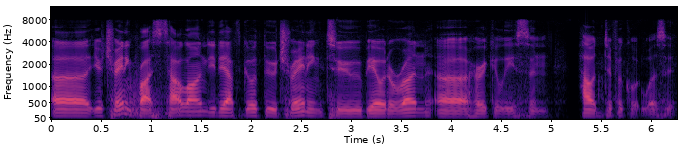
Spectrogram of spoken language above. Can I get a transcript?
Uh, your training process. How long did you have to go through training to be able to run uh, Hercules, and how difficult was it?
